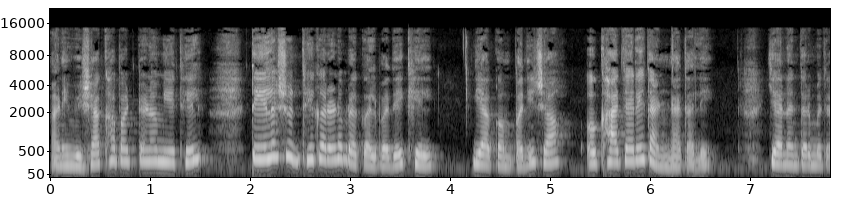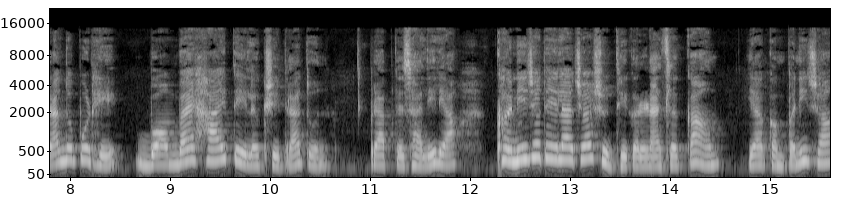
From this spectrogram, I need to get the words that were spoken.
आणि विशाखापट्टणम येथील तेलशुद्धीकरण प्रकल्प देखील या कंपनीच्या अखात्यारीत आणण्यात आले. यानंतर मित्रांनो पुढे बॉम्बे हाय तेल क्षेत्रातून प्राप्त झालेल्या खनिज तेलाच्या शुद्धीकरणाचं काम या कंपनीच्या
